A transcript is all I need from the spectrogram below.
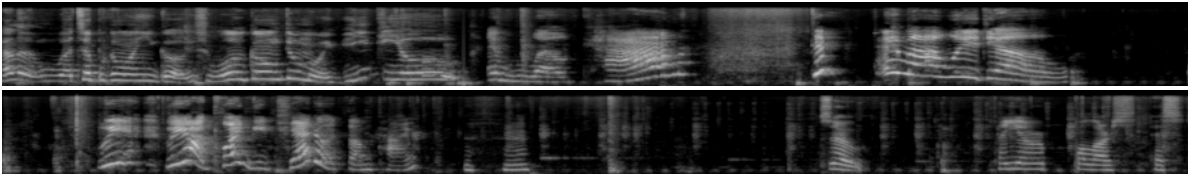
Hello, what's up going guys? Welcome to my video. and welcome to my video. We we are playing each other sometime. Hmm. So, player Polars S.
